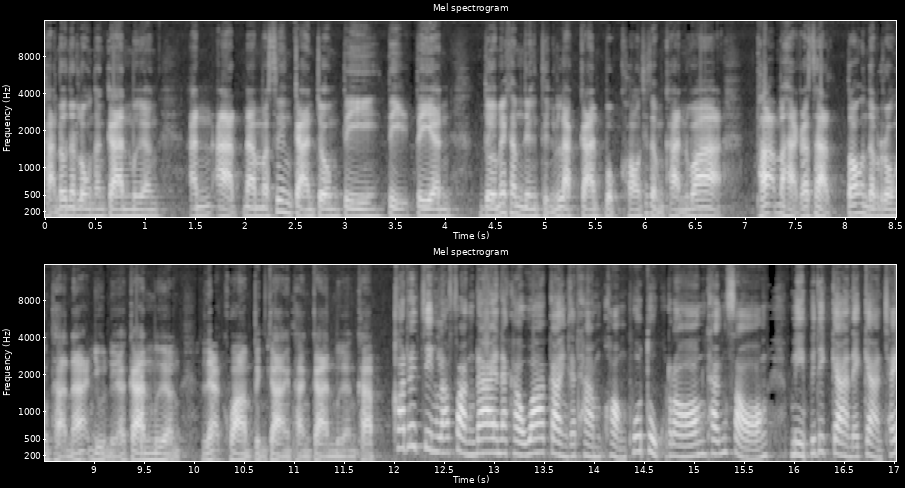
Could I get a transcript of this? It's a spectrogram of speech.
ขันรณรงค์ทางการเมือง อันอาจนำมาซึ่งการโจมตี ติเตียน โดยไม่คำนึงถึงหลักการปกครองที่สำคัญว่า พระมหากษัตริย์ต้องดำรงฐานะอยู่เหนือการเมือง และความเป็นกลางทางการเมืองครับ ข้อเท็จจริงรับฟังได้นะคะว่าการกระทำของผู้ถูกร้องทั้งสองมีพฤติการในการใช้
